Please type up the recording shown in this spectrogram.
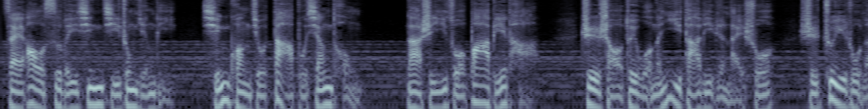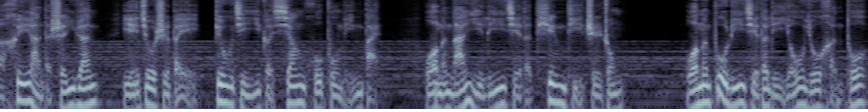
在奥斯维辛集中营里，情况就大不相同。那是一座巴别塔，至少对我们意大利人来说，是坠入了黑暗的深渊，也就是被丢进一个相互不明白、我们难以理解的天地之中。我们不理解的理由有很多，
